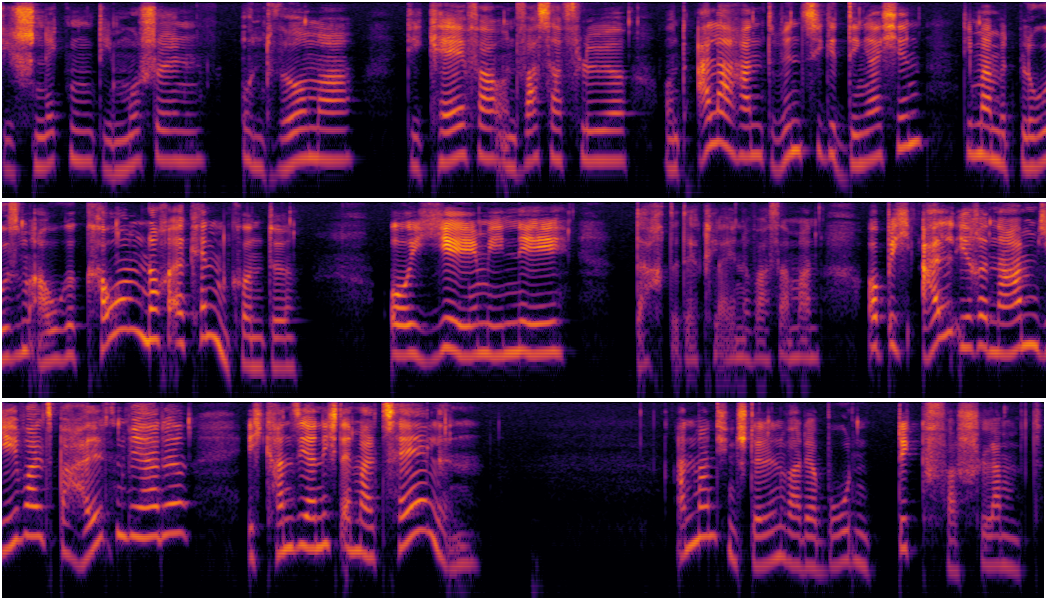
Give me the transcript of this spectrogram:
die Schnecken, die Muscheln und Würmer, die Käfer und Wasserflöhe und allerhand winzige Dingerchen, die man mit bloßem Auge kaum noch erkennen konnte. Oje, mine, dachte der kleine Wassermann, ob ich all ihre Namen jeweils behalten werde? Ich kann sie ja nicht einmal zählen. An manchen Stellen war der Boden dick verschlammt.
